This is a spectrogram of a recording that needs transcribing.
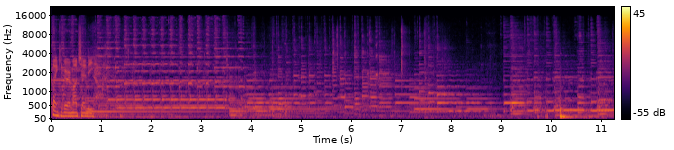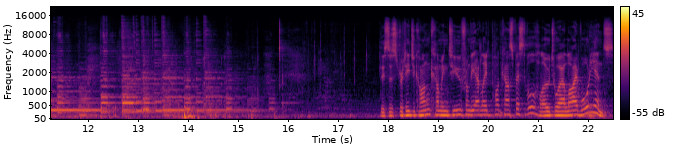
Thank you very much, Andy. This is Strategicon coming to you from the Adelaide Podcast Festival. Hello to our live audience.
